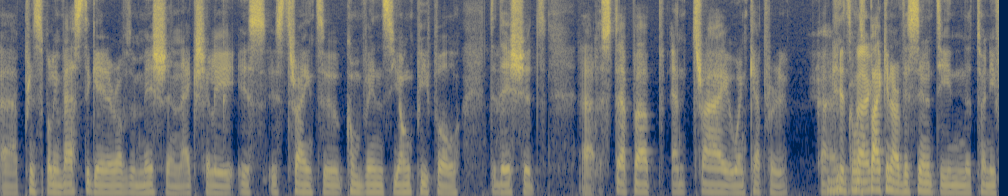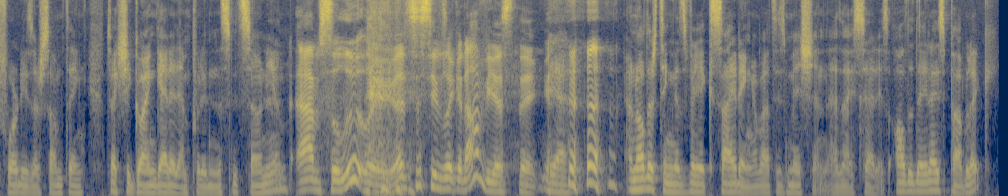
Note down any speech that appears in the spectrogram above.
uh, principal investigator of the mission, actually is is trying to convince young people that they should uh, step up and try when Kepler. Uh, comes back. back. in our vicinity in the 2040s or something to actually go and get it and put it in the Smithsonian. Absolutely. that just seems like an obvious thing. Yeah. Another thing that's very exciting about this mission, as I said, is all the data is public.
